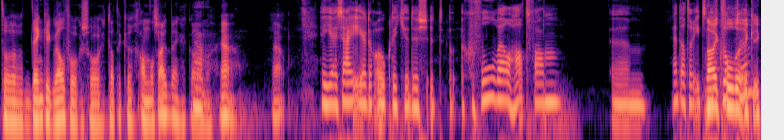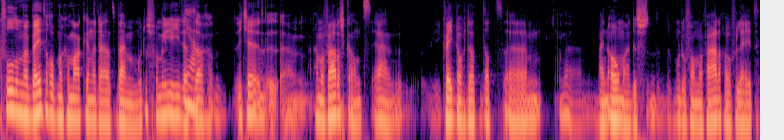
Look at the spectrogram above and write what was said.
er denk ik wel voor gezorgd dat ik er anders uit ben gekomen. Ja. Hey, jij zei eerder ook dat je dus het gevoel wel had van ehm, hè, dat er iets Nou, ik voelde, ik, ik voelde me beter op mijn gemak inderdaad bij mijn moeders familie. Dat, Ja. weet je, eh, aan mijn vaders kant, ja, ik weet nog dat, dat ehm, eh, mijn oma, dus de moeder van mijn vader, overleed.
